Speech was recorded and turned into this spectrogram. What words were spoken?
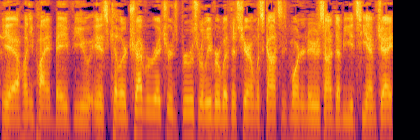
Yeah, Honey Pie in Bayview is killer. Trevor Richards, Brewers reliever, with us here on Wisconsin's Morning News on WTMJ.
